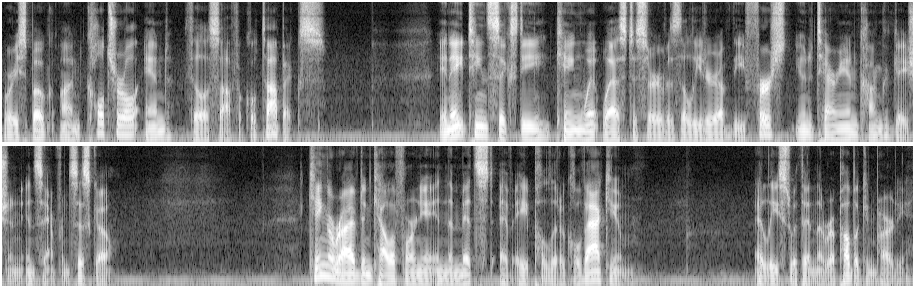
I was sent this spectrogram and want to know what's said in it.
where he spoke on cultural and philosophical topics. In 1860, King went west to serve as the leader of the First Unitarian Congregation in San Francisco. King arrived in California in the midst of a political vacuum, at least within the Republican Party.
